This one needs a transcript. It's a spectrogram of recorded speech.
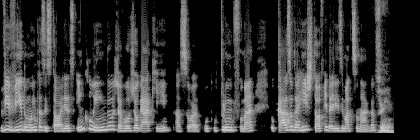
vivido muitas histórias, incluindo, já vou jogar aqui a sua, o, o trunfo, né? O caso da Richthofen, da Elise Matsunaga. Sim.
